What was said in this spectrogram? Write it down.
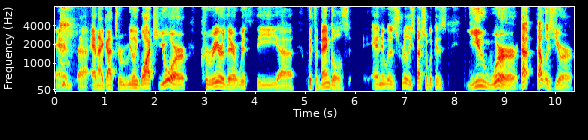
and uh, and I got to really watch your career there with the uh, with the Bengals, and it was really special because you were that that was your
